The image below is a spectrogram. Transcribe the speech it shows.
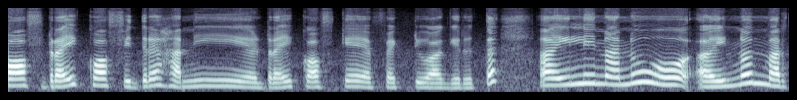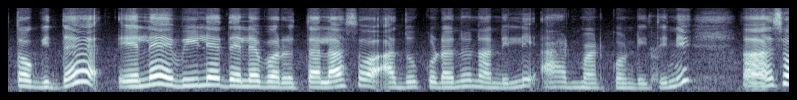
ಕಾಫ್ ಡ್ರೈ ಕಾಫ್ ಇದ್ದರೆ ಹನಿ ಡ್ರೈ ಕಾಫ್ಗೆ ಎಫೆಕ್ಟಿವ್ ಆಗಿರುತ್ತೆ. ಇಲ್ಲಿ ನಾನು ಇನ್ನೊಂದು ಮರ್ತೋಗಿದ್ದೆ ಎಲೆ ವೀಳ್ಯದೆಲೆ ಬರುತ್ತಲ್ಲ ಸೊ ಅದು ಕೂಡ ನಾನಿಲ್ಲಿ ಆ್ಯಡ್ ಮಾಡ್ಕೊಂಡಿದ್ದೀನಿ. ಸೊ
